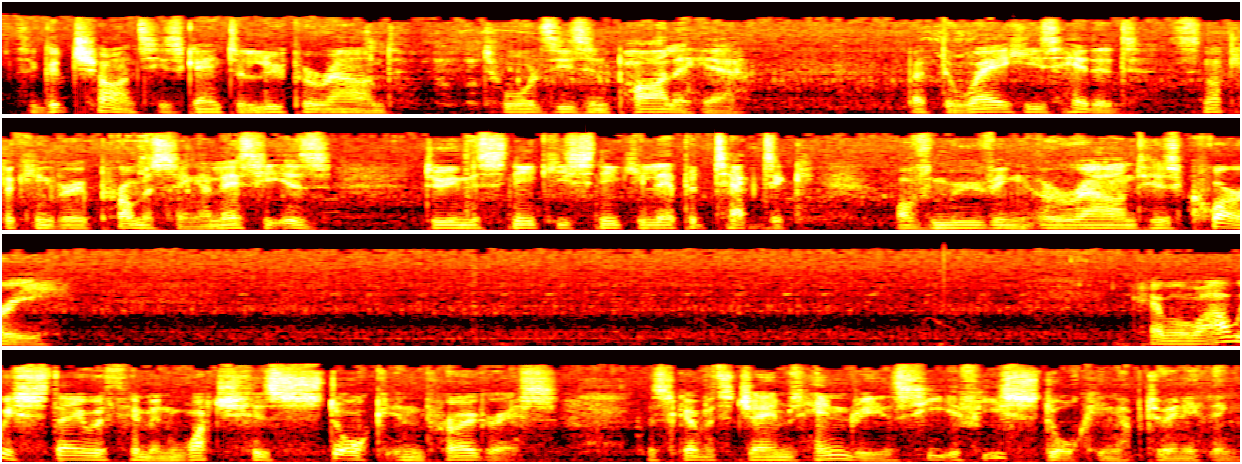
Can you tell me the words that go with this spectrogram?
it's a good chance he's going to loop around towards these impala here. But the way he's headed, it's not looking very promising, unless he is doing the sneaky, sneaky leopard tactic of moving around his quarry. Okay, well, while we stay with him and watch his stalk in progress, let's go over to James Henry and see if he's stalking up to anything.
